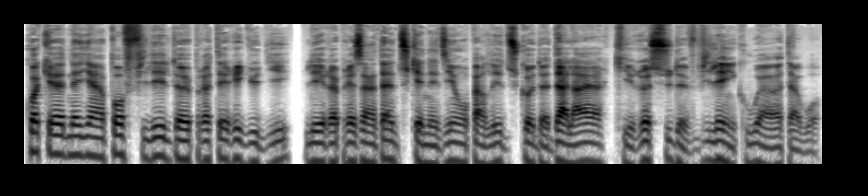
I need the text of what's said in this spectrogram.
Quoique n'ayant pas filé de prêté régulier, les représentants du Canadien ont parlé du cas de Dallaire qui reçut de vilains coups à Ottawa.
